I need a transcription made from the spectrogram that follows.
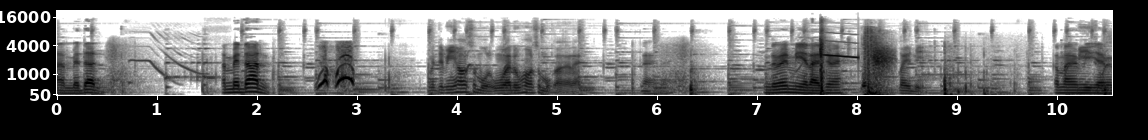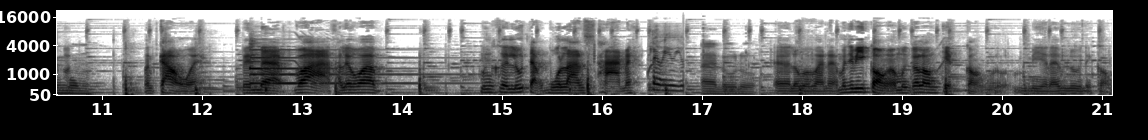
อันเมดันอันเมดันมันจะมีห้องสมุดมึงมาดูห้องสมุดก่อนก็ได้ได้ได้มันจะไม่มีอะไรใช่ไหมไม่มี ทำไมมันมีใยแมงมุม มันเก่าไงเป็นแบบว่าเขาเรียกว่า มึงเคยรู้จักโบราณสถานไหมเออดูดูเออลงประมาณนั้นมันจะมีกล่องอะมึงก็ลองเก็บกล่องดูมีอะไรไม่รู้ในกล่อง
